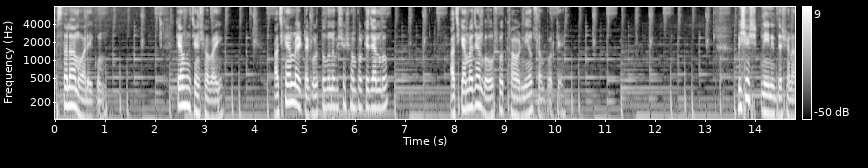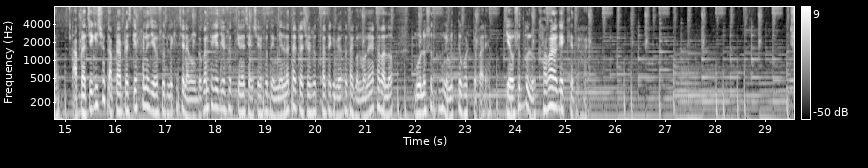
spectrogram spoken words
আসসালামু আলাইকুম। কেমন আছেন সবাই? আজকে আমরা একটা গুরুত্বপূর্ণ বিষয় সম্পর্কে জানব। আজকে আমরা জানব ওষুধ খাওয়ার নিয়ম সম্পর্কে। বিশেষ নিয়ে নির্দেশনা, আপনার চিকিৎসক আপনার প্রেসক্রিপশনে যে ওষুধ লিখেছেন এবং দোকান থেকে যে ওষুধ কিনেছেন সেই ওষুধে মিল না থাকলে সেই ওষুধ খাওয়া থেকে বিরত থাকুন। মনে রাখা ভালো, ভুল ওষুধ গ্রহণে মৃত্যু ঘটতে পারে। যে ওষুধগুলো খাবার আগে খেতে হয়।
